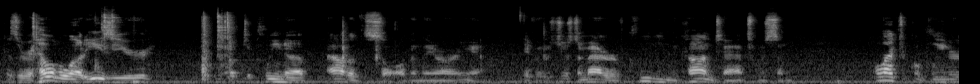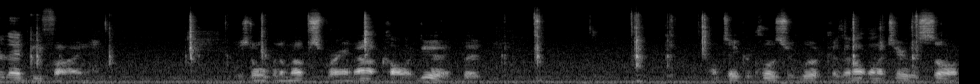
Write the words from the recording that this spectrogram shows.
Because they're a hell of a lot easier to clean up out of the saw than they are in. If it was just a matter of cleaning the contacts with some electrical cleaner, that'd be fine. Just open them up, spray them out, call it good. But I'll take a closer look because I don't want to tear this saw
